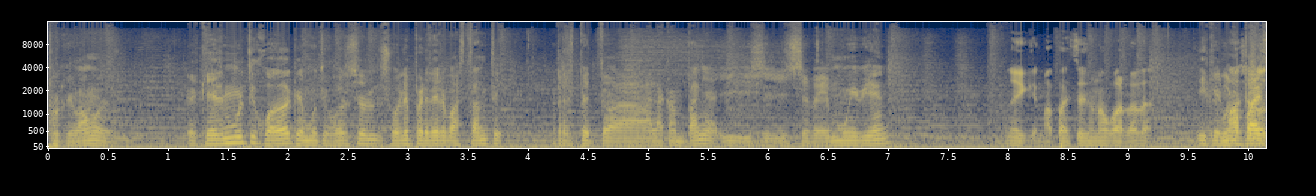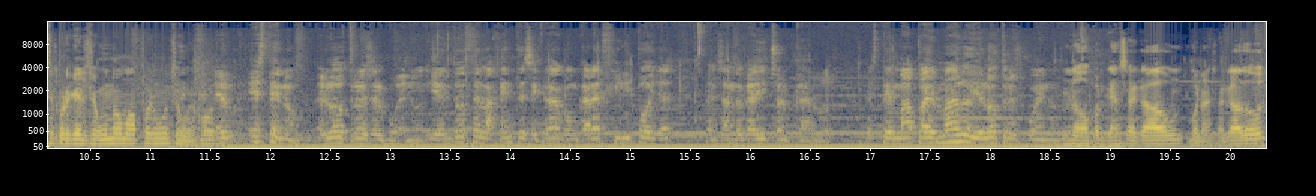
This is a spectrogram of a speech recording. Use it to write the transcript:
Porque vamos, es que es multijugador, que el multijugador suele, perder bastante respecto a la campaña y, se- se ve muy bien. No, y que el mapa este es una guarrada. Y que el Bueno, es mapa el ese, porque el segundo mapa es mucho mejor. El- este no, el otro es el bueno. Y entonces la gente se queda con cara de gilipollas pensando que ha dicho el Carlos. Este mapa es malo y el otro es bueno. No, porque han sacado un. Bueno, han sacado dos,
